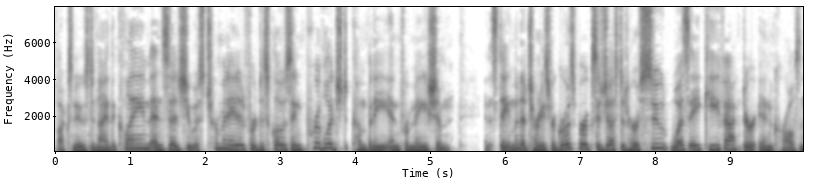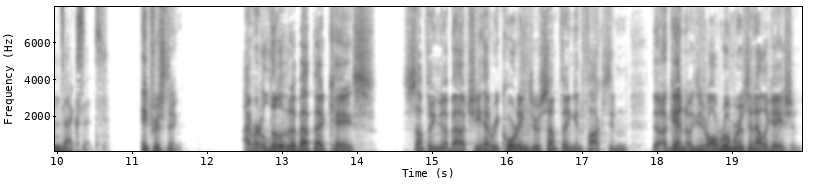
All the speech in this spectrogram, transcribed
Fox News denied the claim and said she was terminated for disclosing privileged company information. In a statement, attorneys for Grossberg suggested her suit was a key factor in Carlson's exit. Interesting. I've heard a little bit about that case. Something about she had recordings or something, and Fox didn't. Again, these are all rumors and allegation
